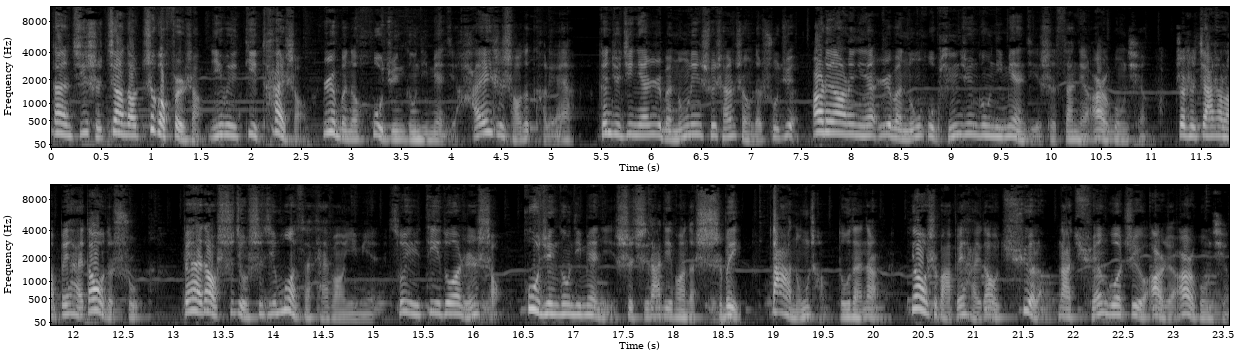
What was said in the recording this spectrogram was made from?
但即使降到这个份上，因为地太少，日本的户均耕地面积还是少得可怜呀。根据今年日本农林水产省的数据，二零二零年日本农户平均耕地面积是三点二公顷，这是加上了北海道的数。北海道十九世纪末才开放移民，所以地多人少，户均耕地面积是其他地方的十倍，大农场都在那儿。要是把北海道去了，那全国只有二点二公顷，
